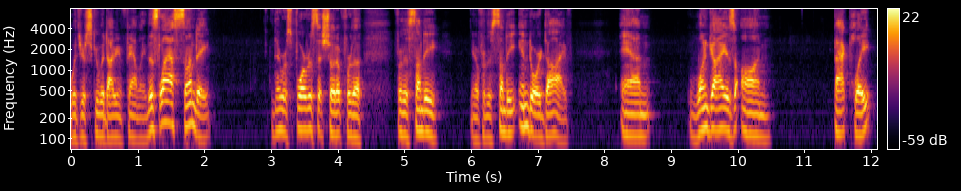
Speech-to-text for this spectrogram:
with your scuba diving family. This last Sunday, there was four of us that showed up for the for the Sunday, you know, for the Sunday indoor dive, and one guy is on back plate,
